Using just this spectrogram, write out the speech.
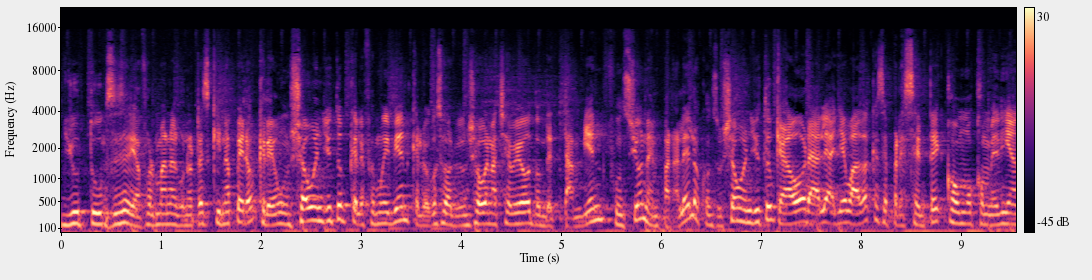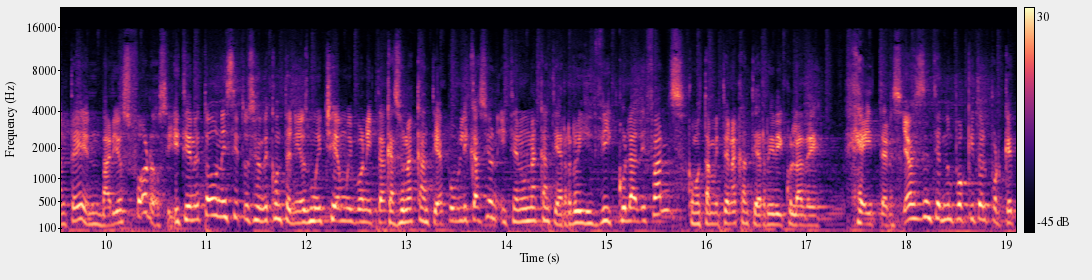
YouTube. No sé si se forma en alguna otra esquina, pero creó un show en YouTube que le fue muy bien, que luego se volvió un show en HBO donde también funciona en paralelo con su show en YouTube, que ahora le ha llevado a que se presente como comediante en varios foros y tiene toda una institución de contenidos muy chida, muy bonita, que hace una cantidad de publicación y tiene una cantidad ridícula de fans, como también tiene una cantidad ridícula de haters. Ya a veces entiende un poquito el por qué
